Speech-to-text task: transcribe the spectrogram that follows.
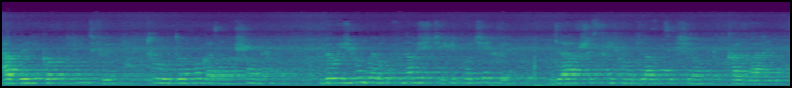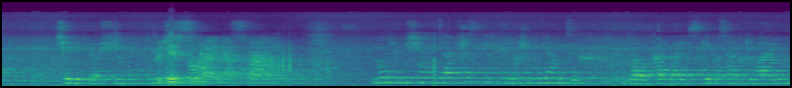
aby jego modlitwy tu do Boga zanoszone były źródłem ufności i pociechy dla wszystkich modlących się Kalwarii. Ciebie prosimy, Wysłuchaj nas, Panie. Módlmy się za wszystkich pielgrzymujących do kalwaryjskiego sanktuarium,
